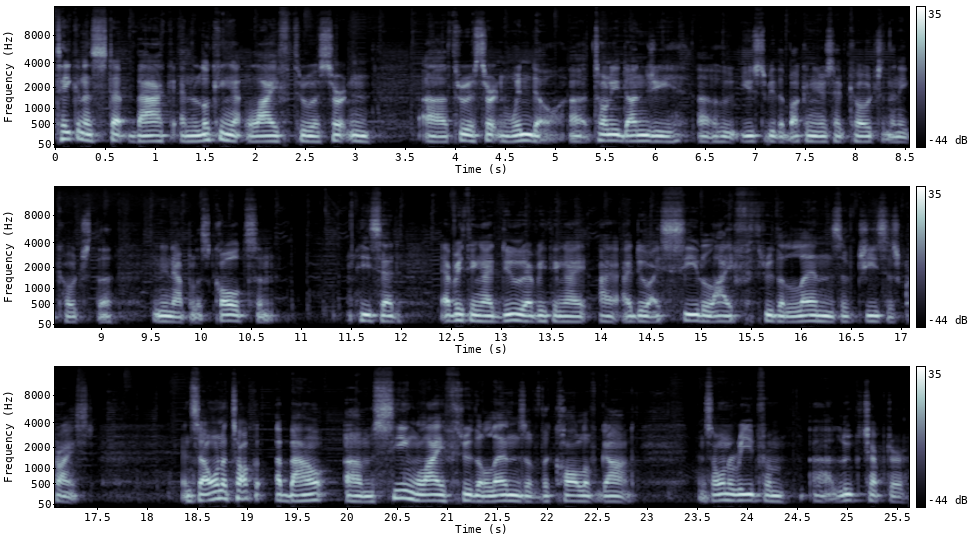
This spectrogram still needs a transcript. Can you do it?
taking a step back and looking at life through a certain uh, through a certain window. Uh, Tony Dungy, uh, who used to be the Buccaneers head coach, and then he coached the Indianapolis Colts, and he said, "Everything I do, everything I, I, I do, I see life through the lens of Jesus Christ." And so I want to talk about um, seeing life through the lens of the call of God. And so I want to read from uh, Luke chapter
